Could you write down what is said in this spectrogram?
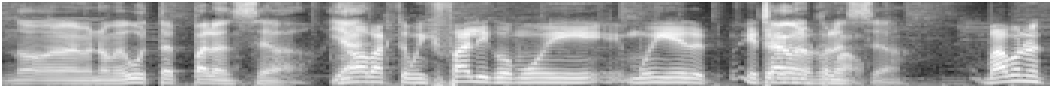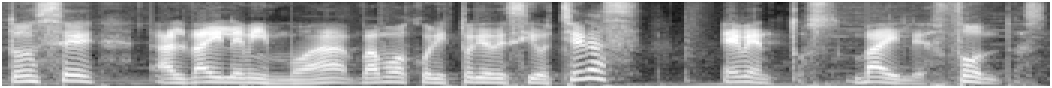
No, no me gusta el palo encebado. Ya. No, aparte muy fálico, muy, muy palo heteronormado. Vámonos entonces al baile mismo. ¿ah? Vamos con historias de siocheras, eventos, bailes, fondas.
